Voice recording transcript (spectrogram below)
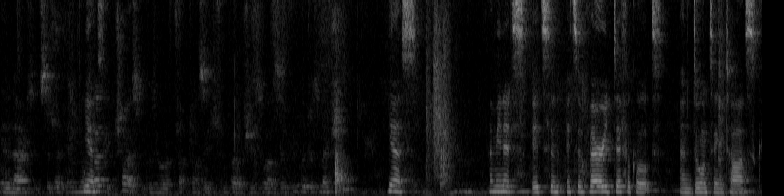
Mm. in the narrative, so that and your Yes. perfect choice because you were tra- translated from poetry as well. So if you could just mention that. Yes. I mean, it's, it's, a, it's a very difficult and daunting task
